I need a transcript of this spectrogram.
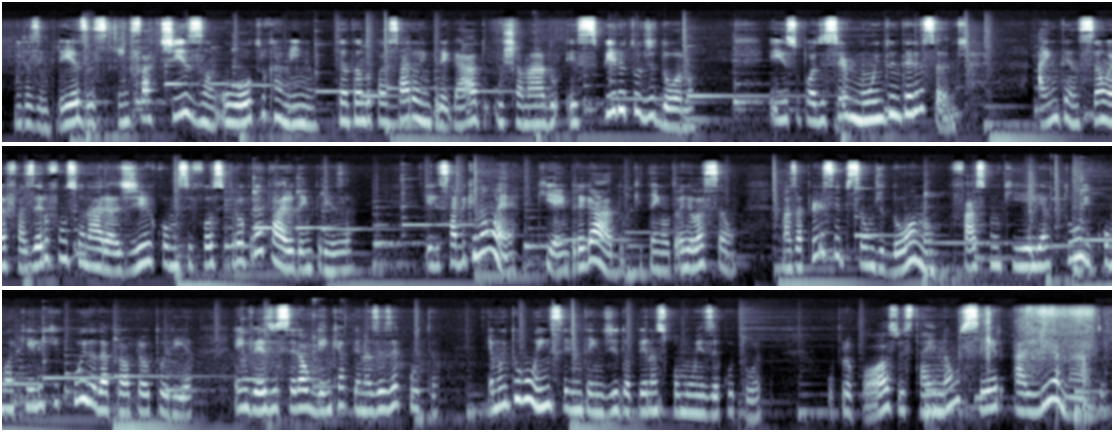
Muitas empresas enfatizam o outro caminho, tentando passar ao empregado o chamado espírito de dono. E isso pode ser muito interessante. A intenção é fazer o funcionário agir como se fosse proprietário da empresa. Ele sabe que não é, que é empregado, que tem outra relação, mas a percepção de dono faz com que ele atue como aquele que cuida da própria autoria, em vez de ser alguém que apenas executa. é muito ruim ser entendido apenas como um executor. O propósito está em não ser alienado.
